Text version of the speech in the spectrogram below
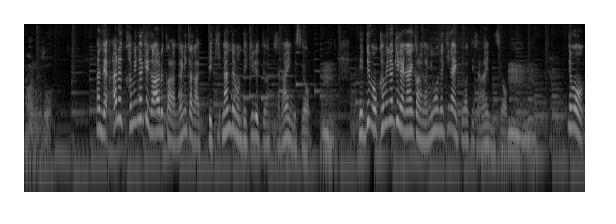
なるほどなんで、ある髪の毛があるから何かができ、何でもできるってわけじゃないんですよ。うんででも髪の毛がないから何もできないってわけじゃないんですようん。うんでも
